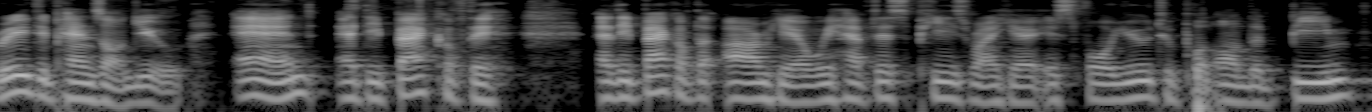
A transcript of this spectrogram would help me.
really depends on you. And at the back of the at the back of the arm here, we have this piece right here is for you to put on the beam,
